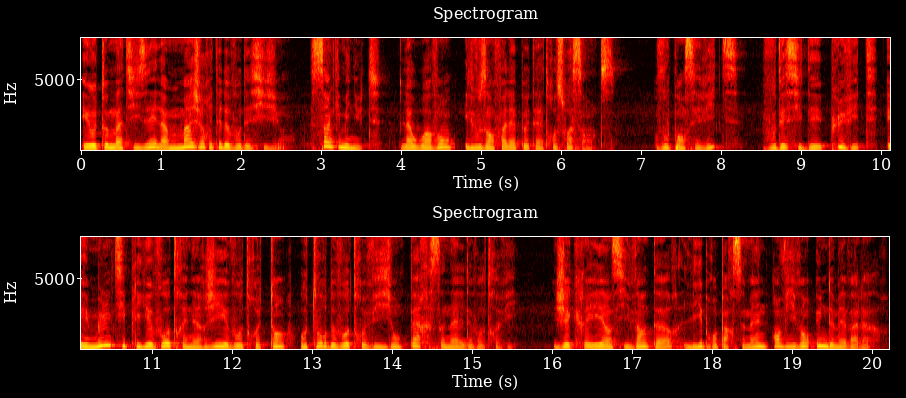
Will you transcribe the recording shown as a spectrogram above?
et automatisez la majorité de vos décisions. Cinq minutes, là où avant il vous en fallait peut-être 60. Vous pensez vite, vous décidez plus vite et multipliez votre énergie et votre temps autour de votre vision personnelle de votre vie. J'ai créé ainsi 20 heures libres par semaine en vivant une de mes valeurs.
